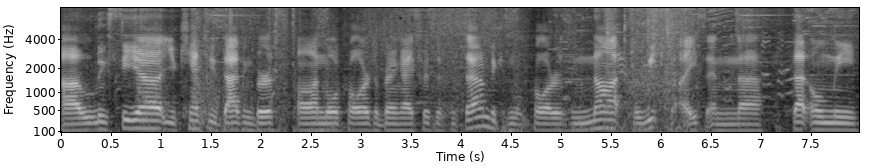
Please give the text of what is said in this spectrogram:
Uh, Lucia, you can't use Diving Burst on Molecrawler to bring ice resistance down because Molecrawler is not weak to ice, and uh, that only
